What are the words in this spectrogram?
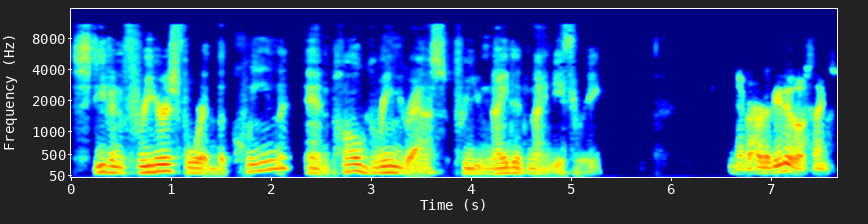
Stephen Frears for The Queen, and Paul Greengrass for United 93. Never heard of either of those things.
